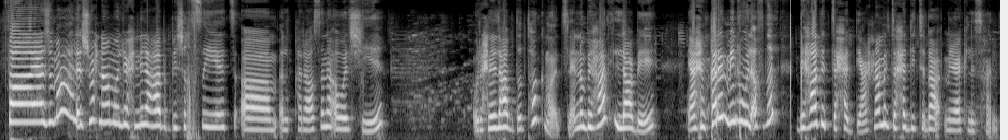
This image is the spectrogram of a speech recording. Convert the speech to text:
فيا جماعة هلا شو رح نعمل رح نلعب بشخصية القراصنة أول شي. ورح نلعب ضد هوكموت لأنه بهذه اللعبة يعني رح نقرر مين هو الأفضل بهذا التحدي. يعني رح نعمل تحدي تبع Miraculous Hunt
